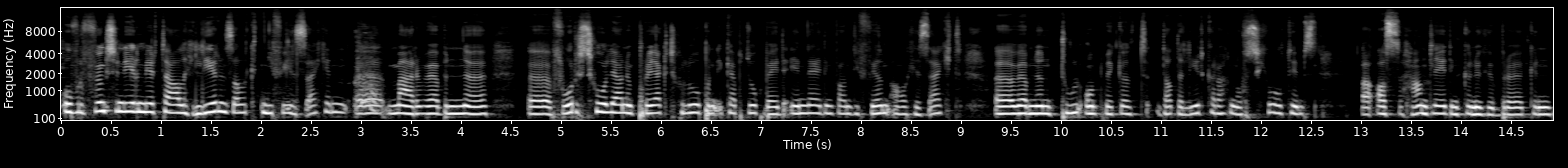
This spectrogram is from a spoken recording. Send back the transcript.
over functioneel meertalig leren zal ik het niet veel zeggen, maar we hebben vorig schooljaar een project gelopen. Ik heb het ook bij de inleiding van die film al gezegd. we hebben een tool ontwikkeld dat de leerkrachten of schoolteams als handleiding kunnen gebruiken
